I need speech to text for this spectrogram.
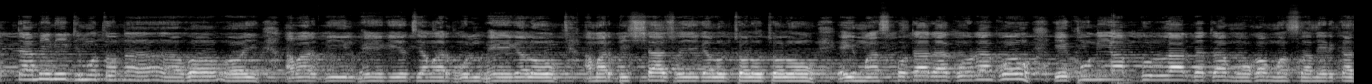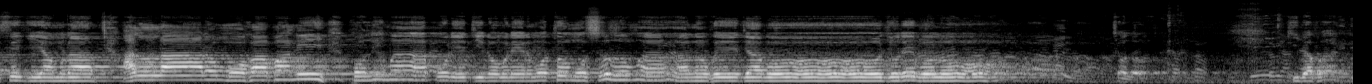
একটা মিনিট মতো না হয়, আমার বিল ভেঙে গিয়েছে, আমার ভুল ভেঙে গেল, আমার বিশ্বাস হয়ে গেল, চলো চলো, এই মাস্কটা রাখো রাখো এখনই আবদুল্লাহর বেটা মোহাম্মদ সামের কাছে গিয়ে আমরা আল্লাহর মহাবাণী কলিমা পড়ে জীবনের মতো মুসলমান হয়ে যাব। জোরে বলো। চলো। কি ব্যাপার?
